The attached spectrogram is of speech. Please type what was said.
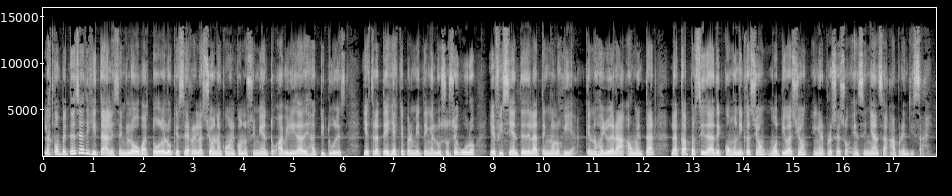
Las competencias digitales engloba todo lo que se relaciona con el conocimiento, habilidades, actitudes y estrategias que permiten el uso seguro y eficiente de la tecnología, que nos ayudará a aumentar la capacidad de comunicación, motivación en el proceso enseñanza-aprendizaje.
